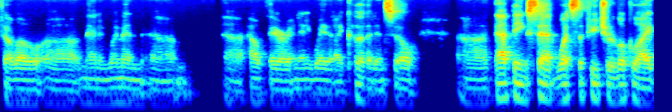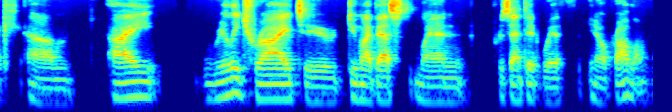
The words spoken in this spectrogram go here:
fellow men and women um, out there in any way that I could. And so, that being said, what's the future look like? Um, I really try to do my best when presented with you know a problem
